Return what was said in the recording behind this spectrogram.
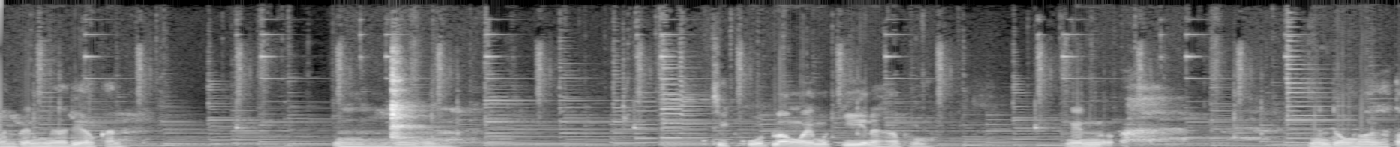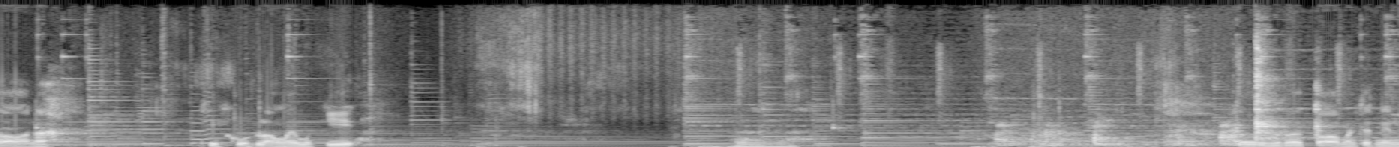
มันเป็นเนื้อเดียวกันอืม ที่ขูดล่องไว้เมื่อกี้นะครับผม เน้น เน้นตรงรอยต่อนะ ที่ขูดล่องไว้เมื่อกี้เออรอยต่อมันจะเน้น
